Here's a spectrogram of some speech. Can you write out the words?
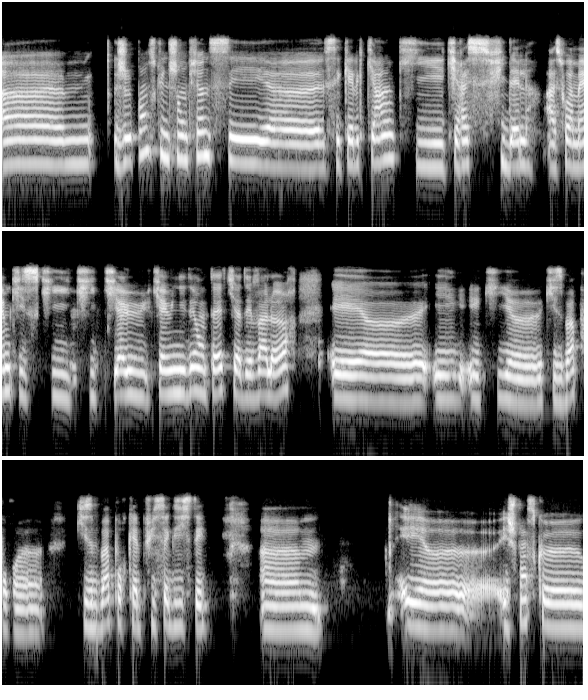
Euh, je pense qu'une championne, c'est euh, c'est quelqu'un qui, qui reste fidèle à soi-même, qui, qui, qui, qui, a eu, qui a une idée en tête, qui a des valeurs et, euh, et, et qui, euh, qui se bat pour, euh, qui se bat pour qu'elle puisse exister. Euh, et, euh, et, je pense que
